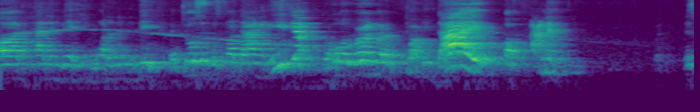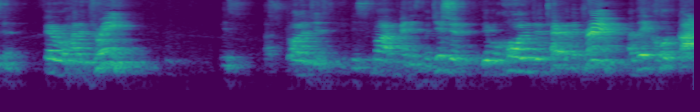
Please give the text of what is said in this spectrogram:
God had him where he wanted him to be. If Joseph was not dying in Egypt, the whole world would have probably died of famine. Listen, Pharaoh had a dream. His astrologers, his smart men, his magicians, they were called to interpret the dream, and they could not.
